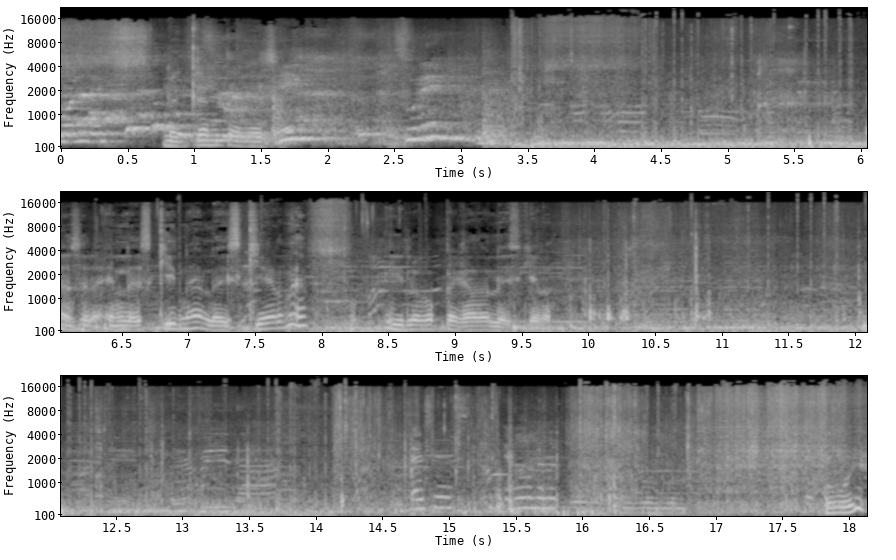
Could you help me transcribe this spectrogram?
Moldes. Me encantan eso. Hacer En la esquina, a la izquierda, y luego pegado a la izquierda. Vez. Uy.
